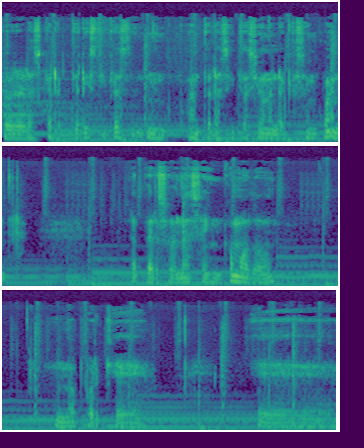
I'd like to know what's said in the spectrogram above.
sobre las características en cuanto a la situación en la que se encuentra la persona se incomodó, no porque eh,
